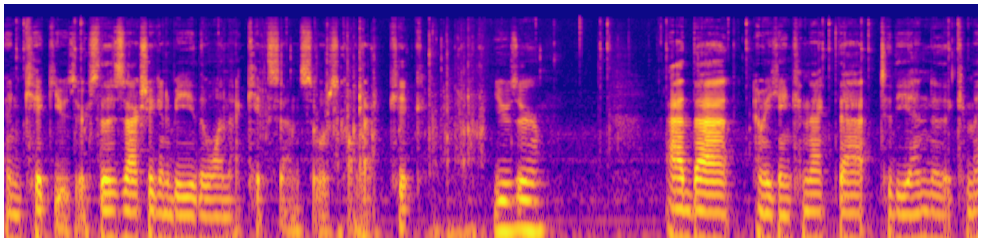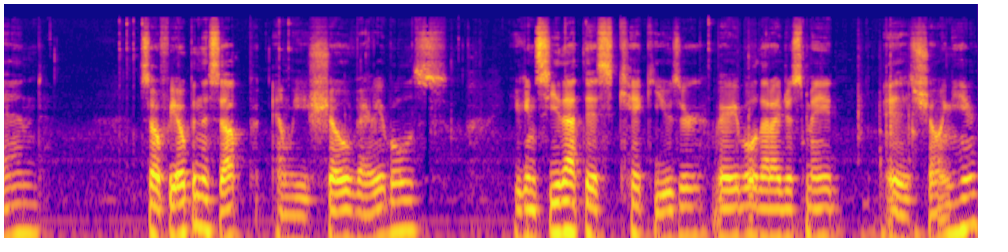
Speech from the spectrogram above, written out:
and kick user. So this is actually going to be the one that kicks them so we'll just call that kick user. Add that and we can connect that to the end of the command. So if we open this up and we show variables you can see that this kick user variable that I just made is showing here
